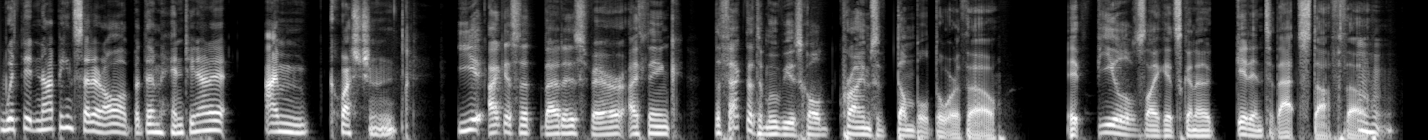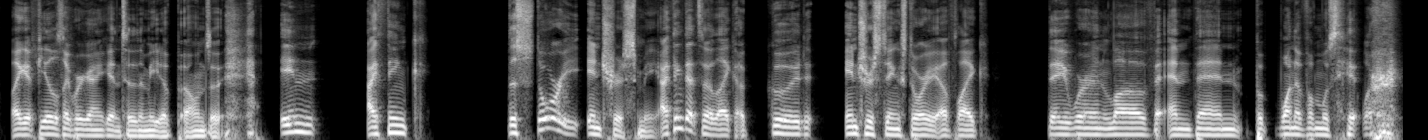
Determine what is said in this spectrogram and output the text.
with it not being said at all, but them hinting at it, I'm questioning. yeah i guess that that is fair. I think the fact that the movie is called crimes of dumbledore though it feels like it's going to get into that stuff though Mhm. Like it feels like we're gonna get into the meat of bones of it. In I think the story interests me. I think that's a like a good, interesting story of like they were in love and then but one of them was Hitler.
